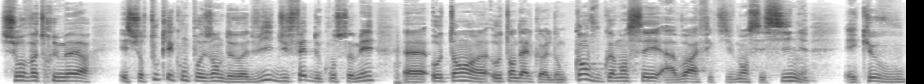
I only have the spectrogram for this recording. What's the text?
sur votre humeur et sur toutes les composantes de votre vie du fait de consommer euh, autant, euh, autant d'alcool. Donc quand vous commencez à avoir effectivement ces signes et que vous,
